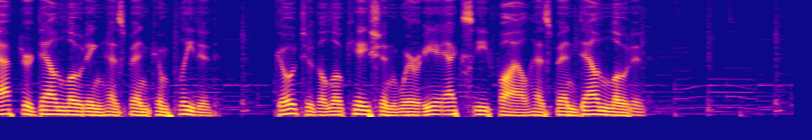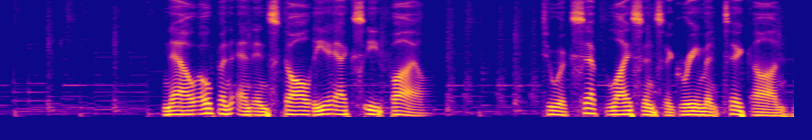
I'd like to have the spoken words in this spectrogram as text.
After downloading has been completed, go to the location where exe file has been downloaded. Now open and install exe file. To accept license agreement tick on,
